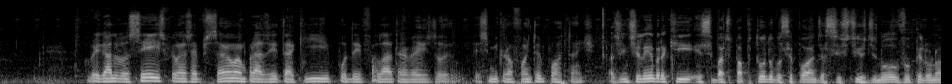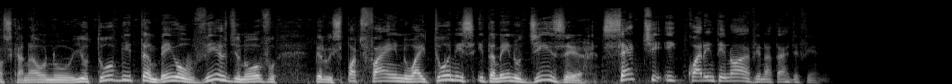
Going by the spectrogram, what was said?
Obrigado a vocês pela recepção. É um prazer estar aqui e poder falar através do, desse microfone tão importante. A gente lembra que esse bate-papo todo você pode assistir de novo pelo nosso canal no YouTube e também ouvir de novo pelo Spotify, no iTunes e também no Deezer. 7h49 na tarde FM.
